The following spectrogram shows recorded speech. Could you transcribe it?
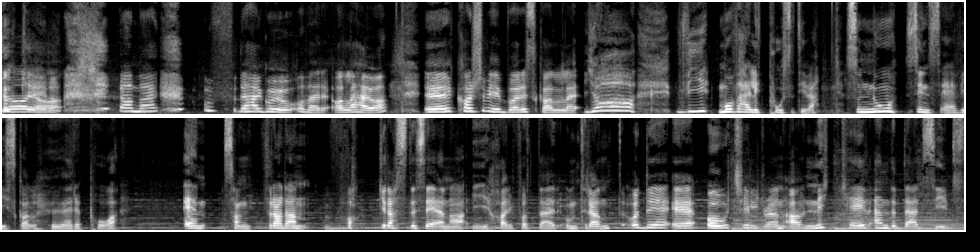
Ja, da. Ja, nei. Uff, det her går jo over alle hauger. Eh, kanskje vi bare skal Ja! Vi må være litt positive. Så nå syns jeg vi skal høre på en sang fra den vakreste scenen i Harry Potter omtrent. Og det er Oh Children av Nick Cave and The Bad Seeds.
